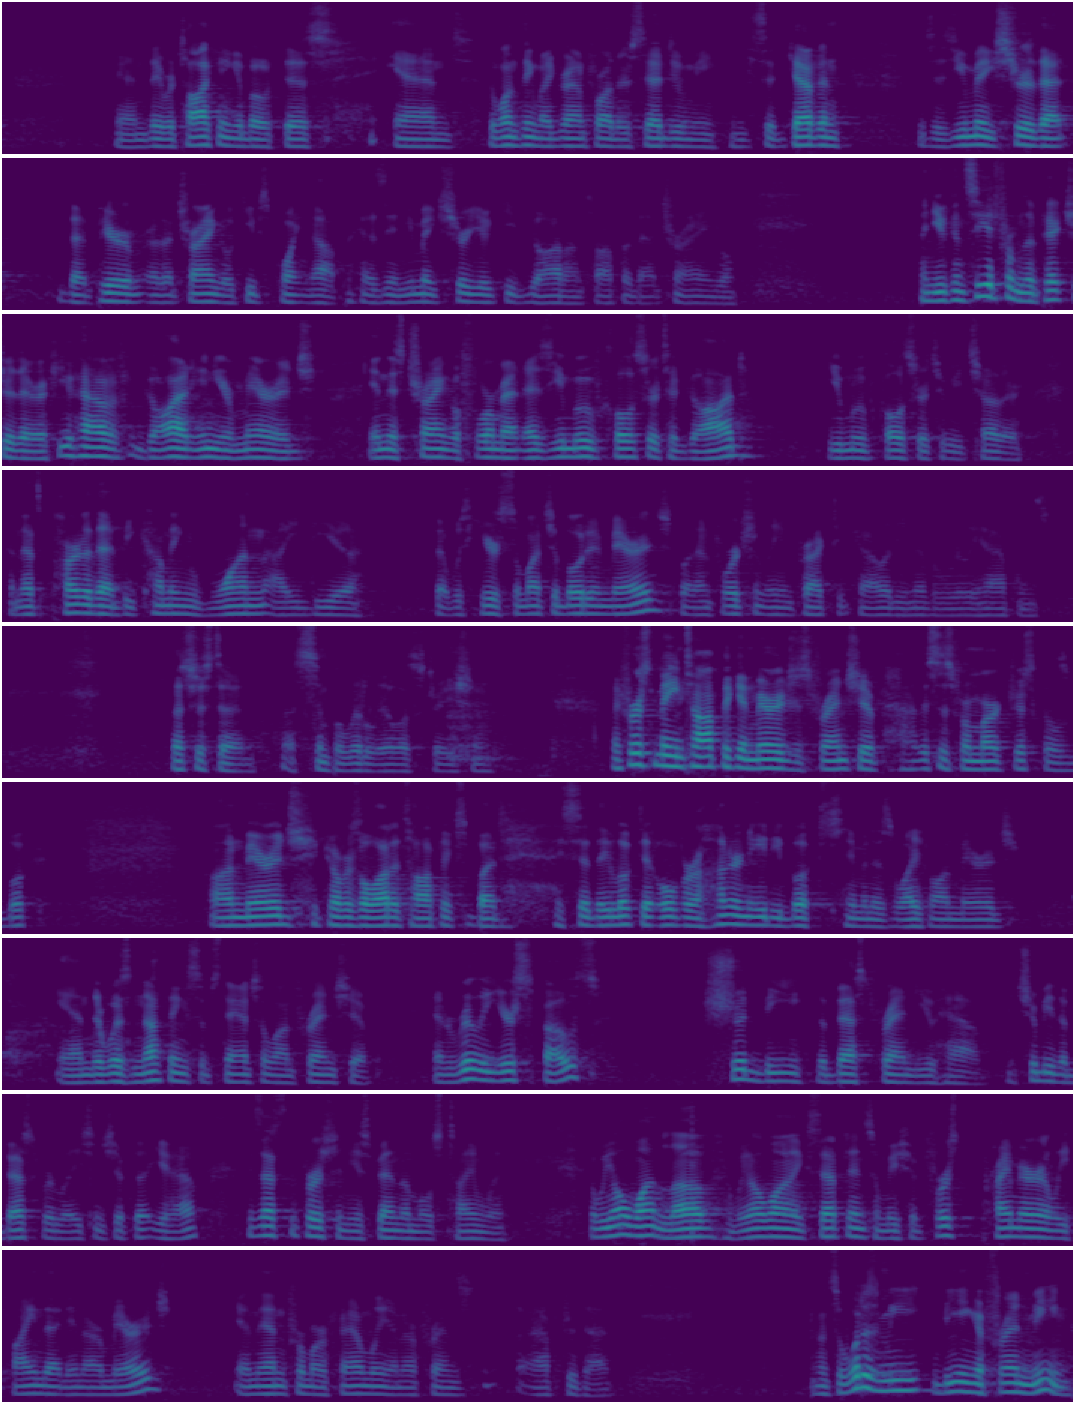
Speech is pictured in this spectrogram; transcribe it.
And they were talking about this. And the one thing my grandfather said to me, he said, Kevin, he says, you make sure that that pyramid or that triangle keeps pointing up, as in you make sure you keep God on top of that triangle. And you can see it from the picture there. If you have God in your marriage in this triangle format, as you move closer to God, you move closer to each other. And that's part of that becoming one idea that was here so much about in marriage, but unfortunately in practicality never really happens. That's just a, a simple little illustration. My first main topic in marriage is friendship. This is from Mark Driscoll's book on marriage. He covers a lot of topics, but he said they looked at over 180 books, him and his wife, on marriage and there was nothing substantial on friendship. And really, your spouse should be the best friend you have. It should be the best relationship that you have because that's the person you spend the most time with. And we all want love, and we all want acceptance, and we should first primarily find that in our marriage and then from our family and our friends after that. And so, what does me being a friend mean?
